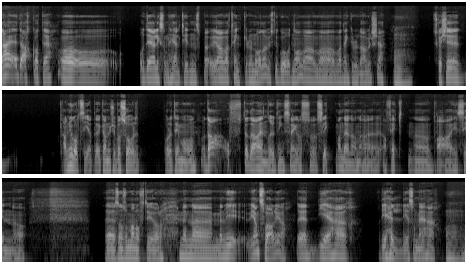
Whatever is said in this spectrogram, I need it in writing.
Nei, det er akkurat det. Og, og, og det er liksom hele tiden Ja, hva tenker du nå, da? Hvis du går ut nå, hva, hva, hva tenker du da vil skje? Mm. Skal ikke Kan jo godt si at kan du ikke bare sove på det til i morgen. Og da, ofte da endrer jo ting seg, og så slipper man den affekten og dra i sinne. og Eh, sånn som man ofte gjør. Men, eh, men vi, vi ansvarliggjør. Det, de er her, de er heldige som er her. Mm.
